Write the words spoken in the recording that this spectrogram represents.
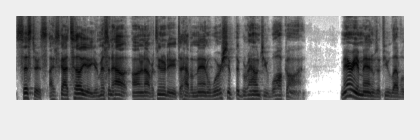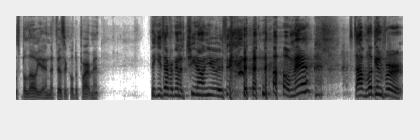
sisters, I just got to tell you, you're missing out on an opportunity to have a man worship the ground you walk on. Marry a man who's a few levels below you in the physical department. Think he's ever going to cheat on you? no, man. Stop looking for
